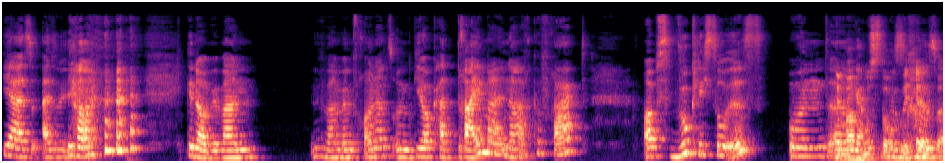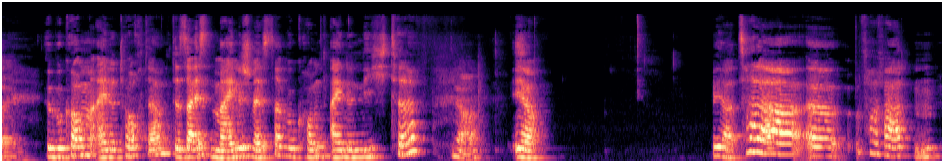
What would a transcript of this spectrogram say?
Ja, also, also ja. genau, wir waren, wir waren beim Frauenarzt und Georg hat dreimal nachgefragt, ob es wirklich so ist. Und äh, Ja, man ja, muss doch sicher bekommen- sein. Wir bekommen eine Tochter. Das heißt, meine Schwester bekommt eine Nichte. Ja. Ja. Ja, tada, äh, verraten.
